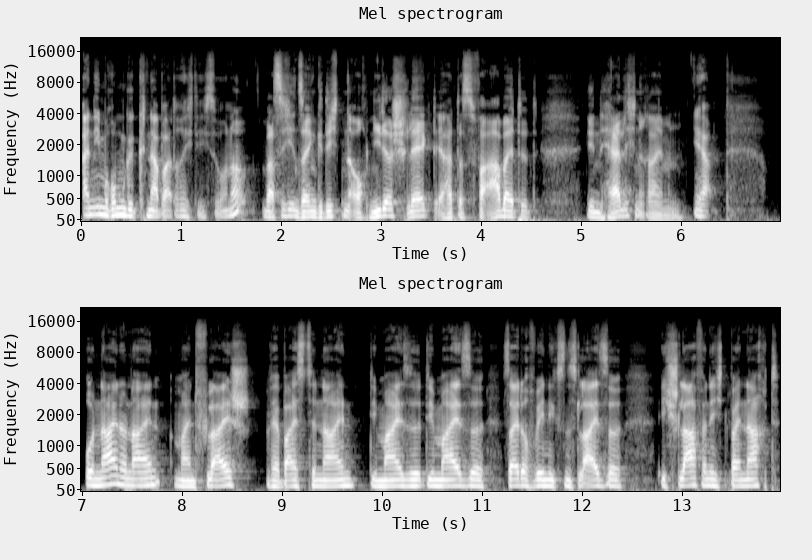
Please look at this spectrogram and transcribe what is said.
an ihm rumgeknabbert, richtig so, ne? Was sich in seinen Gedichten auch niederschlägt, er hat das verarbeitet in herrlichen Reimen. Ja. Oh nein, oh nein, mein Fleisch, wer beißt hinein? Die Meise, die Meise, sei doch wenigstens leise. Ich schlafe nicht bei Nacht,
